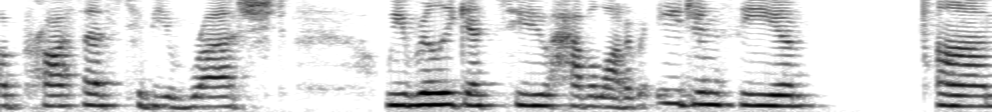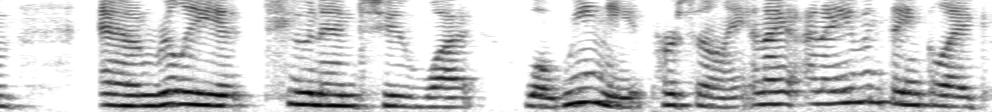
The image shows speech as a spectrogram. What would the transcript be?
a process to be rushed. We really get to have a lot of agency um, and really tune into what what we need personally. And I and I even think like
